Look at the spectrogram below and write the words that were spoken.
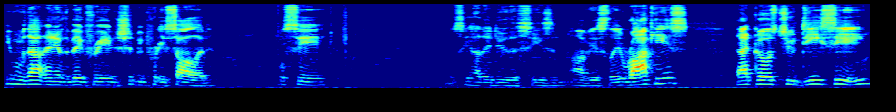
even without any of the big free agents, should be pretty solid. We'll see. We'll see how they do this season. Obviously, Rockies. That goes to DC.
